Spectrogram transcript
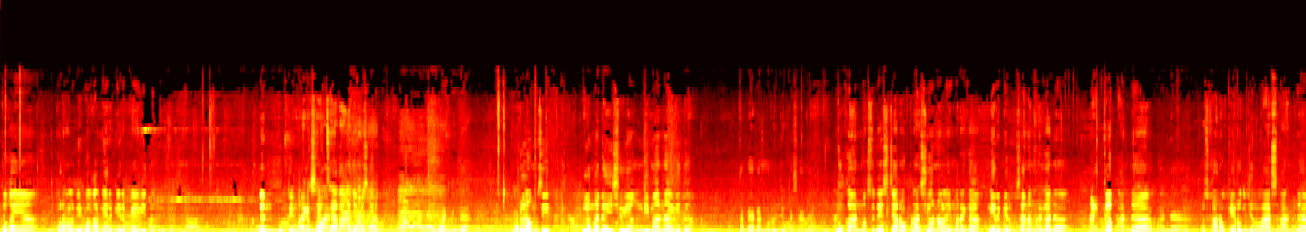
Itu kayaknya kurang lebih bakal mirip-mirip kayak gitu. Dan buktinya mereka sehat-sehat aja sampai sekarang. temuan juga Belum sih. Belum ada isu yang gimana gitu. Tapi akan merujuk ke sana Bukan, maksudnya secara operasionalnya mereka mirip-mirip ke sana. Mereka ada nightclub ada, Tetap ada terus karaoke room jelas ada,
